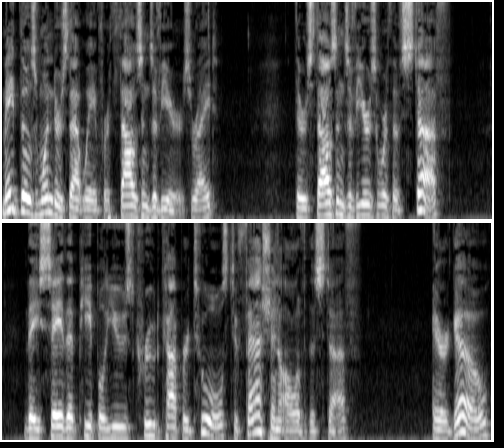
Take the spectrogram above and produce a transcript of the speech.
made those wonders that way for thousands of years, right? There's thousands of years worth of stuff. They say that people used crude copper tools to fashion all of the stuff. Ergo,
